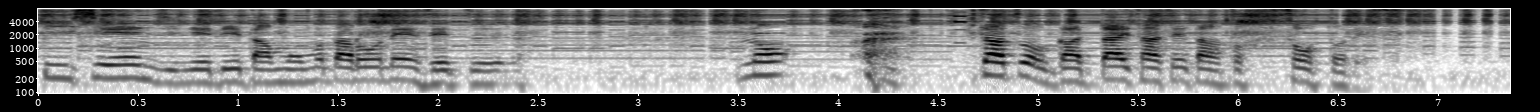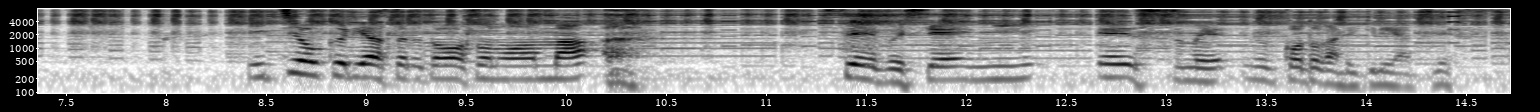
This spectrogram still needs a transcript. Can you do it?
PC エンジンで出た桃太郎伝説の 2つを合体させたソフトです。1をクリアするとそのまんま セーブして2へ進めることができるやつです。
